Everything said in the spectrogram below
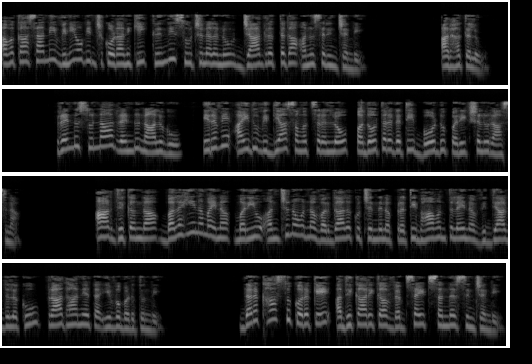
అవకాశాన్ని వినియోగించుకోవడానికి క్రింది సూచనలను జాగ్రత్తగా అనుసరించండి. అర్హతలు. రెండు సున్నా రెండు నాలుగు ఇరవై ఐదు విద్యా సంవత్సరంలో పదో తరగతి బోర్డు పరీక్షలు రాసిన ఆర్థికంగా బలహీనమైన మరియు అంచున ఉన్న వర్గాలకు చెందిన ప్రతిభావంతులైన విద్యార్థులకు ప్రాధాన్యత ఇవ్వబడుతుంది. దరఖాస్తు కొరకే అధికారిక వెబ్సైట్ సందర్శించండి.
